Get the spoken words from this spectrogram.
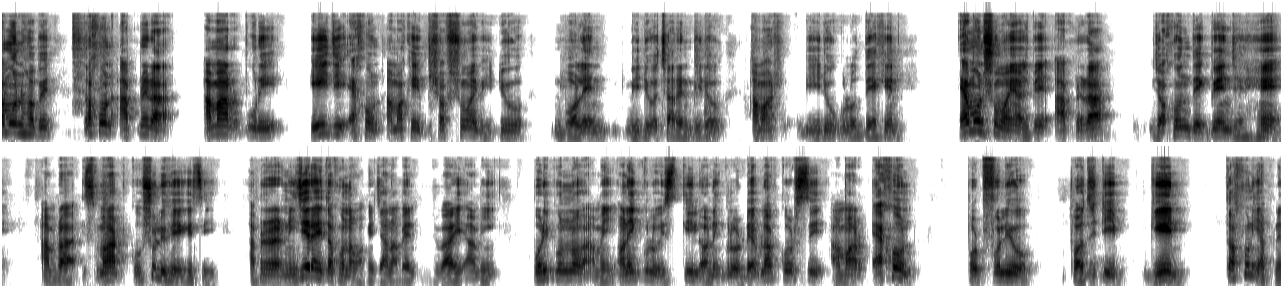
এমন হবে, তখন আপনারা আমার পুরে এই যে এখন আমাকে সবসময় ভিডিও বলেন, ভিডিও ছাড়েন, ভিডিও আমার ভিডিওগুলো দেখেন, এমন সময় আসবে আপনারা যখন দেখবেন যে হ্যাঁ আমরা স্মার্ট কৌশলী হয়ে গেছি, আপনারা নিজেরাই তখন আমাকে জানাবেন ভাই আমি পরিপূর্ণ, আমি অনেকগুলো স্কিল অনেকগুলো ডেভেলপ করছি, আমার এখন পোর্টফোলিও পজিটিভ গেন তখনই আপনি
